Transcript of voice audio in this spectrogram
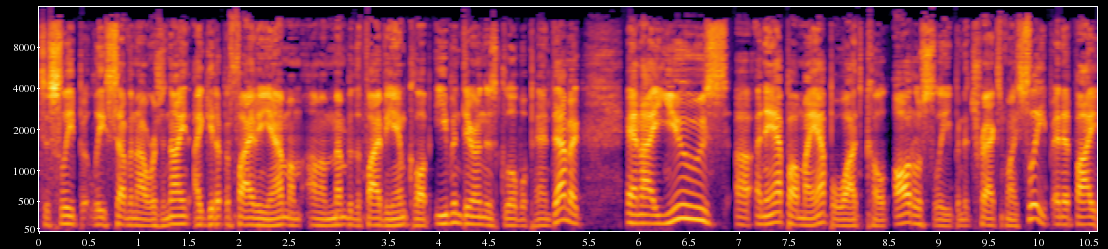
to sleep at least seven hours a night. I get up at 5 a.m. I'm, I'm a member of the 5 a.m. club, even during this global pandemic. And I use uh, an app on my Apple Watch called Auto Sleep, and it tracks my sleep. And if I,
